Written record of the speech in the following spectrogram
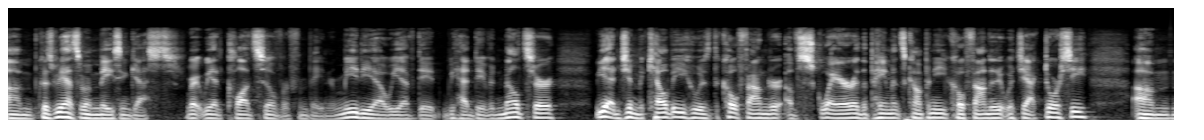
um, because we had some amazing guests, right? We had Claude Silver from VaynerMedia. We have Dave, we had David Meltzer. We had Jim McKelvey, who is the co-founder of Square, the payments company, co-founded it with Jack Dorsey. Um,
